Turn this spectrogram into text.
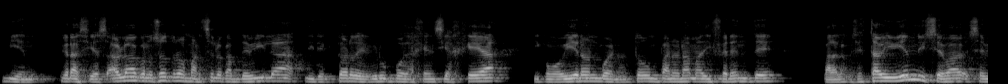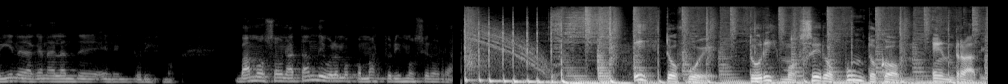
Bien, gracias. Hablaba con nosotros Marcelo Capdevila, director del grupo de agencias GEA, y como vieron, bueno, todo un panorama diferente para lo que se está viviendo y se, va, se viene de acá en adelante en el turismo. Vamos a una tanda y volvemos con más Turismo Cero Radio. Esto fue turismocero.com en radio.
